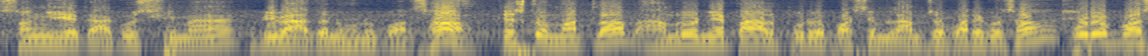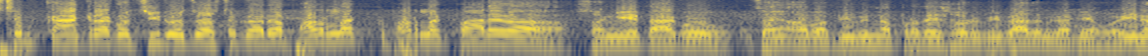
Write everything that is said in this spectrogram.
संहिताको सीमा विभाजन हुनुपर्छ। त्यसको मतलब हाम्रो नेपाल पूर्व पश्चिम लाम्चो परेको छ। पूर्व पश्चिम काँक्राको चिरो जस्तो गरेर फर्लक फर्लक पारेर संहिताको चाहिँ अब विभिन्न प्रदेशहरू विभाजन गर्ने होइन।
